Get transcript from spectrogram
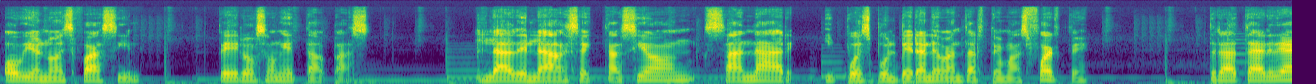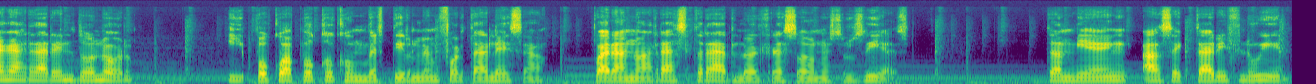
Obvio, no es fácil, pero son etapas. La de la aceptación, sanar y pues volver a levantarte más fuerte. Tratar de agarrar el dolor y poco a poco convertirlo en fortaleza para no arrastrarlo el resto de nuestros días también aceptar y fluir,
